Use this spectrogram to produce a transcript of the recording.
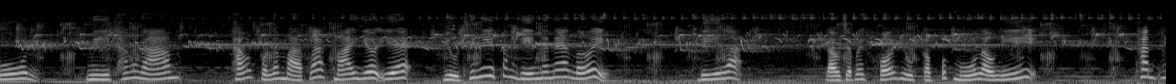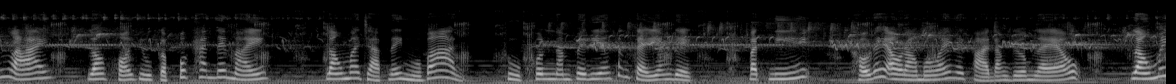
บูรณ์ มีทั้งน้ำ ทั้งผลไม้รากไม้เยอะแยะ อยู่ที่นี่ต้องดีแน่ๆเลย ดีละเราจะไปขออยู่กับพวกหมูเหล่านี้ ท่านทั้งหลาย ลองขออยู่กับพวกท่านได้ไหมเรามาจากในหมู่บ้าน ถูกคนนำไปเลี้ยงตั้งแต่ยังเด็ก บัดนี้เขาได้เอาเรามาไว้ในป่าดังเดิมแล้ว เราไม่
